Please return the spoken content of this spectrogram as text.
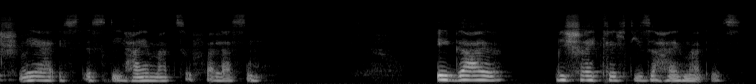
schwer ist es, die Heimat zu verlassen. Egal, wie schrecklich diese Heimat ist.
